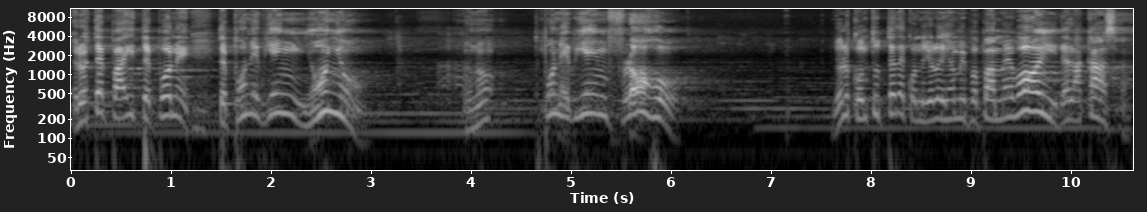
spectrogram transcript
Pero este país te pone, te pone bien ñoño. ¿no? Te pone bien flojo. Yo le conté a ustedes cuando yo le dije a mi papá, me voy de la casa.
